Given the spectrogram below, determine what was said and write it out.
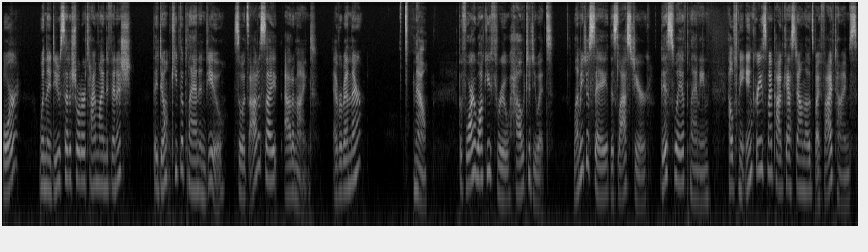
Or, when they do set a shorter timeline to finish, they don't keep the plan in view, so it's out of sight, out of mind. Ever been there? Now, before I walk you through how to do it, let me just say this last year, this way of planning helped me increase my podcast downloads by five times,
